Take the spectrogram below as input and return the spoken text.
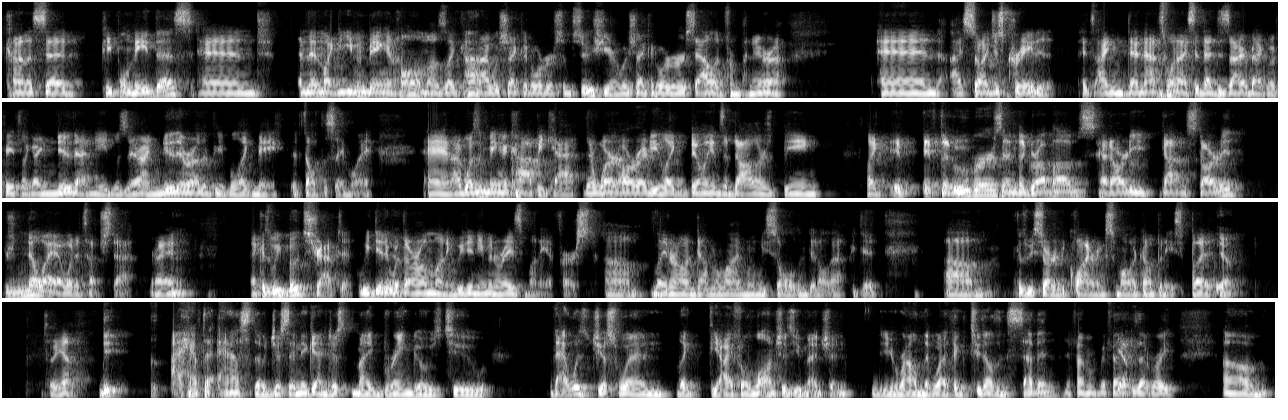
kind of said, people need this, and and then like even being at home, I was like, God, I wish I could order some sushi or I wish I could order a salad from Panera. And I, so I just created it. It's, I, and that's when I said that desire back of my faith. Like I knew that need was there. I knew there were other people like me that felt the same way. And I wasn't being a copycat. There weren't already like billions of dollars being like, if, if the Ubers and the Grubhubs had already gotten started, there's no way I would have touched that. Right. Mm-hmm. because we bootstrapped it. We did it with our own money. We didn't even raise money at first. Um, later on down the line, when we sold and did all that, we did because um, we started acquiring smaller companies. But yeah, so yeah. Did, I have to ask though, just and again, just my brain goes to that was just when like the iPhone launch, as you mentioned, around that. Well, I think 2007, if I'm if I, is that right? Um,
